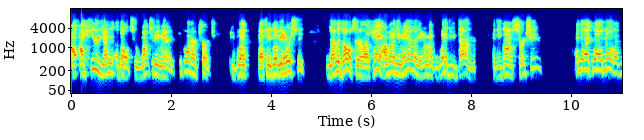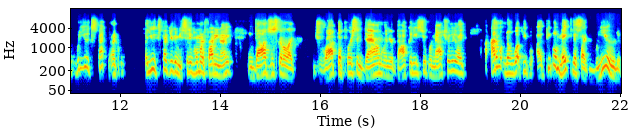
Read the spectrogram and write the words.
I, I, hear young adults who want to be married, people in our church, people at Bethany Global University, young adults that are like, "Hey, I want to be married," and I'm like, "What have you done? Have you gone searching?" And they're like, "Well, no. Like, what do you expect? Like, you expect you're going to be sitting home on a Friday night and God's just going to like drop the person down on your balcony supernaturally. Like, I don't know what people people make this like weird,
